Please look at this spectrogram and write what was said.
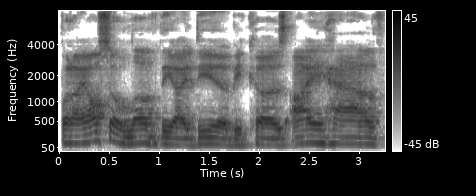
But I also loved the idea because I have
